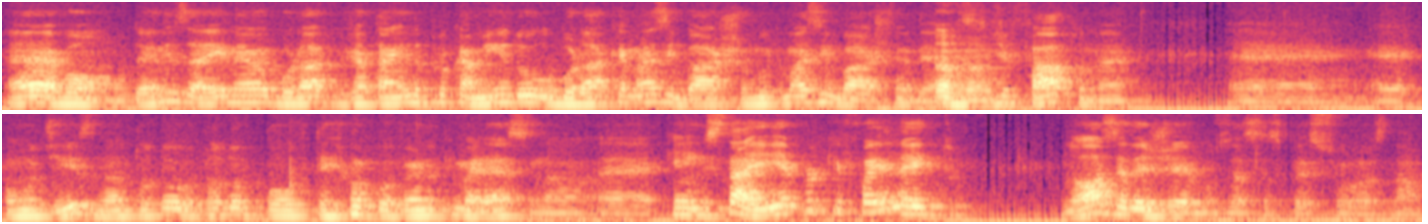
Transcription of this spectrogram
É, bom, o Denis aí, né, o buraco já está indo para o caminho do o buraco é mais embaixo, muito mais embaixo, né, Denis? Uhum. De fato, né, é, é, como diz, né, todo, todo povo tem o governo que merece, não. É, quem está aí é porque foi eleito. Nós elegemos essas pessoas, não.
